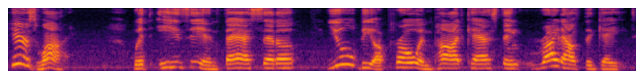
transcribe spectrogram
Here's why. With easy and fast setup, you'll be a pro in podcasting right out the gate.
